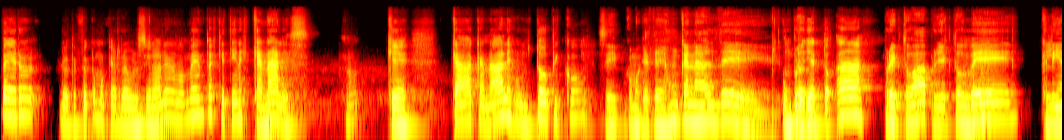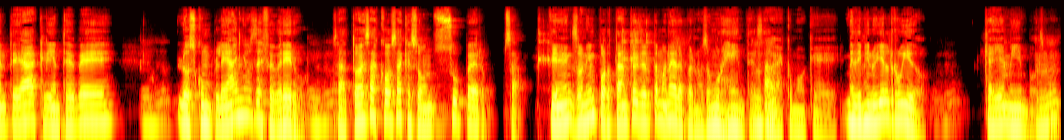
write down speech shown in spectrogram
Pero lo que fue como que revolucionario en el momento es que tienes canales, ¿no? Que cada canal es un tópico. Sí, como que tienes un canal de... Un proyecto A. Proyecto A, proyecto B, cliente A, cliente B, los cumpleaños de febrero. O sea, todas esas cosas que son súper, o sea, tienen, son importantes de cierta manera, pero no son urgentes, ¿sabes? Como que me disminuye el ruido que hay en mi inbox. pues.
